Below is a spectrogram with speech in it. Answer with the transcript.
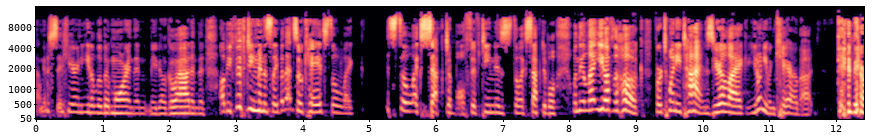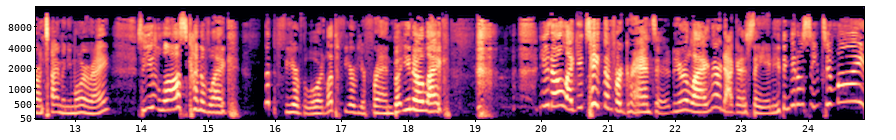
I'm going to sit here and eat a little bit more, and then maybe I'll go out, and then I'll be 15 minutes late. But that's okay. It's still like it's still acceptable. 15 is still acceptable. When they let you off the hook for 20 times, you're like, you don't even care about getting there on time anymore, right? So you've lost kind of like not the fear of the Lord, not the fear of your friend, but you know, like. you know, like you take them for granted. You're like, they're not going to say anything. They don't seem to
